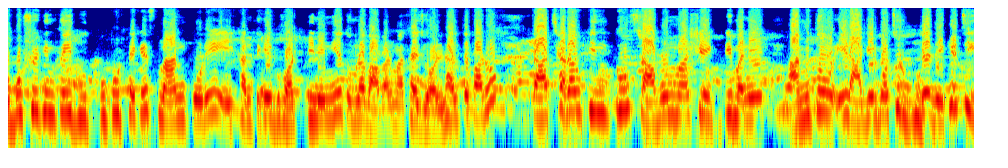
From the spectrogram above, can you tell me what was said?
অবশ্যই কিন্তু এই দুধ পুকুর থেকে স্নান করে এইখান থেকে ঘট কিনে নিয়ে তোমরা বাবার মাথায় জল ঢালতে পারো। তাছাড়াও কিন্তু শ্রাবণ মাসে একটি মানে আমি তো এর আগের বছর ঘুরে দেখেছি,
